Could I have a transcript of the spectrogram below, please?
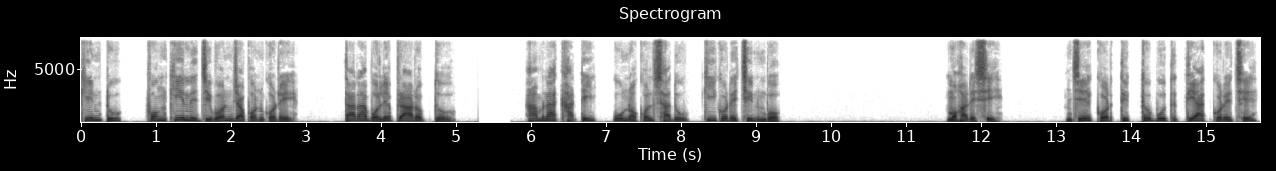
কিন্তু পঙ্কিল জীবনযাপন করে। তারা বলে প্রারব্ধ, আমরা খাঁটি ও নকল সাধু কি করে চিনব? মহারিষি, যে কর্তৃত্ববোধ ত্যাগ করেছে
